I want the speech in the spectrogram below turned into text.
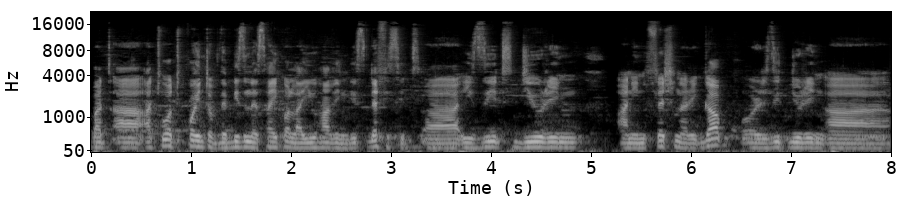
but uh, at what point of the business cycle are you having this deficit? Uh, is it during an inflationary gap or is it during a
